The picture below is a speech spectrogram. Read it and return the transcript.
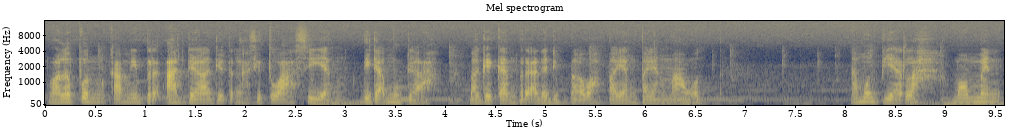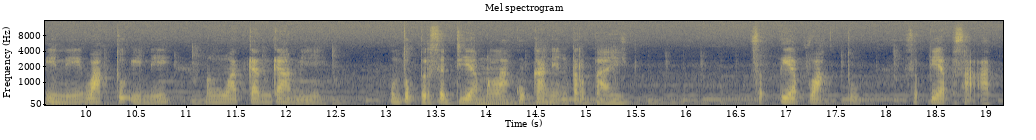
walaupun kami berada di tengah situasi yang tidak mudah, bagaikan berada di bawah bayang-bayang maut, namun biarlah momen ini, waktu ini menguatkan kami untuk bersedia melakukan yang terbaik setiap waktu, setiap saat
